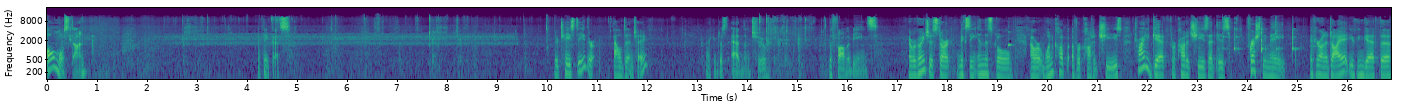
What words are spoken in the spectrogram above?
almost done. I think that's They're tasty, they're al dente. I can just add them to the fava beans. Now we're going to start mixing in this bowl our one cup of ricotta cheese. Try to get ricotta cheese that is freshly made. If you're on a diet, you can get the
